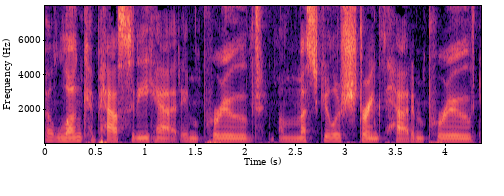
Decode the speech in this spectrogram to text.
lung capacity had improved, muscular strength had improved.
